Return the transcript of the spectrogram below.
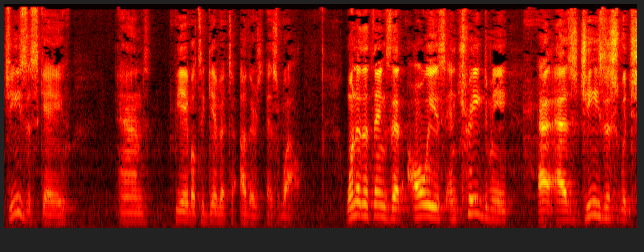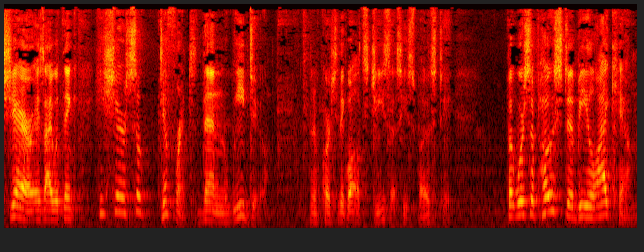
Jesus gave and be able to give it to others as well? One of the things that always intrigued me as Jesus would share is I would think, he shares so different than we do. And of course, you think, well, it's Jesus, he's supposed to. But we're supposed to be like him.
